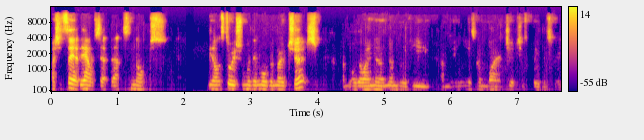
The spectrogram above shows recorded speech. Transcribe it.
I should say at the outset that's not the aren't stories from within Malvern Road Church, um, although I know a number of you um, in years gone by in churches previously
